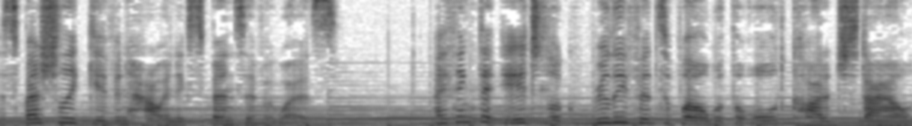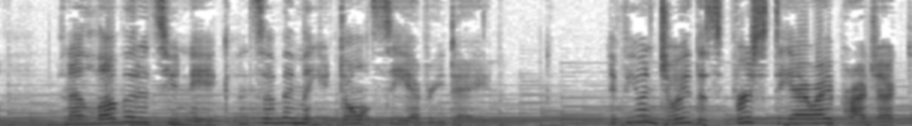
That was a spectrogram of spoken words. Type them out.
especially given how inexpensive it was. I think the aged look really fits well with the old cottage style, and I love that it's unique and something that you don't see every day. If you enjoyed this first DIY project,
